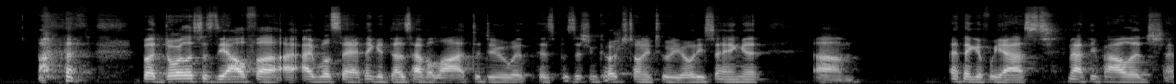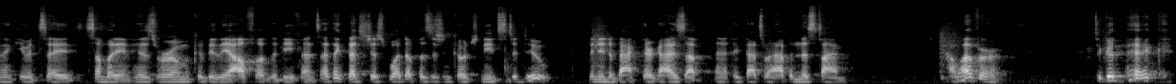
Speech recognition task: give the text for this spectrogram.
but Dorlus is the alpha. I, I, will say I think it does have a lot to do with his position coach Tony Tuioti saying it. Um, I think if we asked Matthew Powledge, I think he would say somebody in his room could be the alpha of the defense. I think that's just what a position coach needs to do. They need to back their guys up. And I think that's what happened this time. However, it's a good pick.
